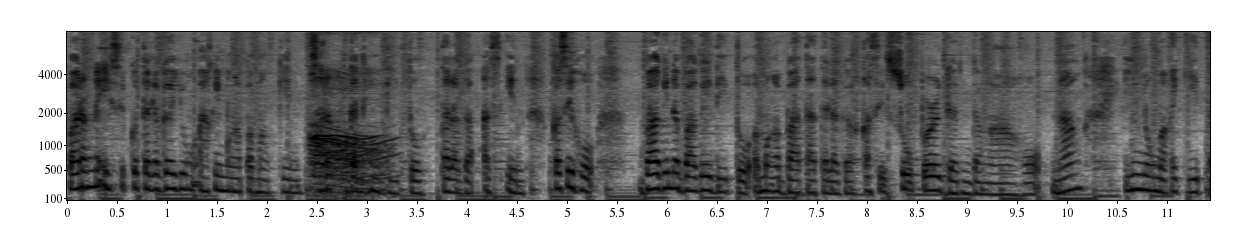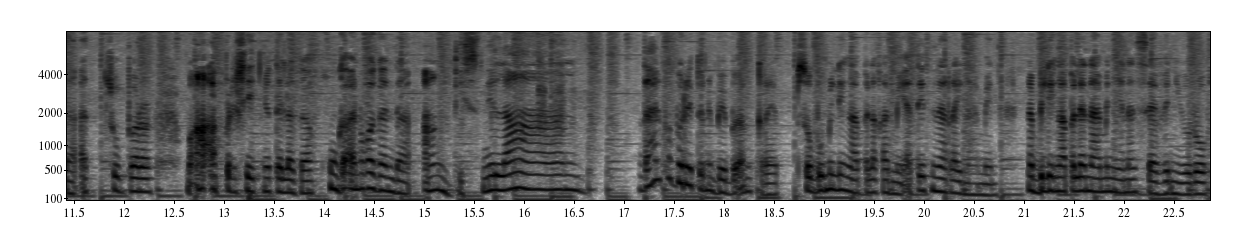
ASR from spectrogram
parang naisip ko talaga yung aking mga pamangkin. Sarap dalhin dito, talaga as in. Kasi ho, bagay na bagay dito ang mga bata talaga kasi super ganda nga ho ng inyong makikita at super maa-appreciate nyo talaga kung gaano kaganda ang Disneyland. Dahil paborito ni Bebe ang crepe, so bumili nga pala kami at itinaray namin. Nabili nga pala namin yan ng 7 euro.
